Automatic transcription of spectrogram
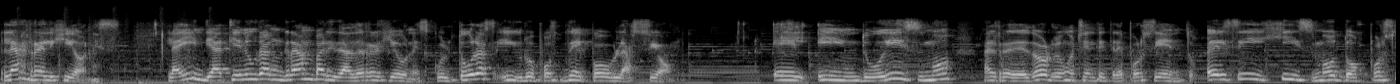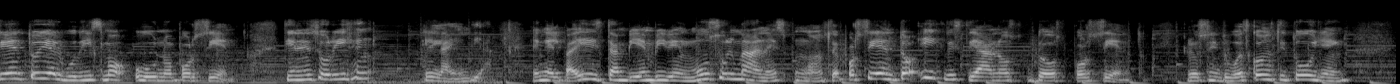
Las religiones. La India tiene una gran variedad de religiones, culturas y grupos de población. El hinduismo alrededor de un 83%, el sijismo 2% y el budismo 1%. Tienen su origen en la India. En el país también viven musulmanes un 11% y cristianos 2%. Los hindúes constituyen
